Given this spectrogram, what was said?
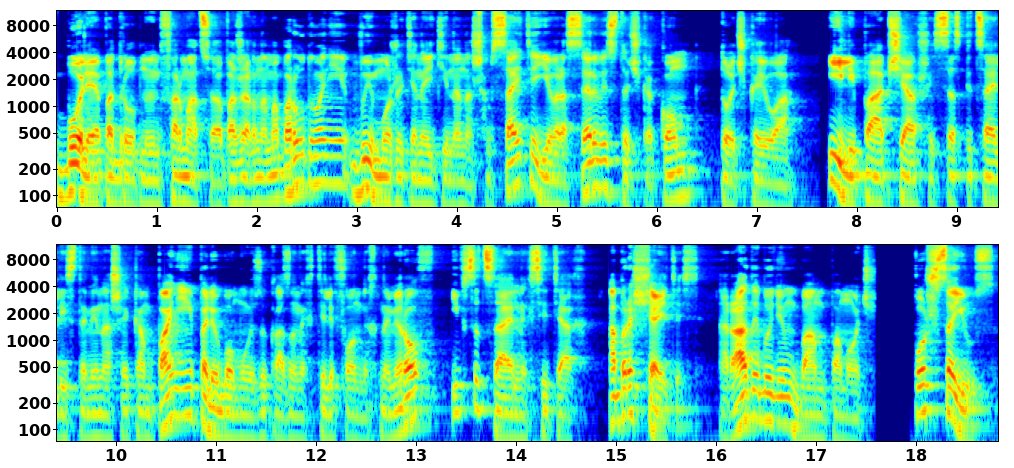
Более подробную информацию о пожарном оборудовании вы можете найти на нашем сайте euroservice.com.ua или пообщавшись со специалистами нашей компании по любому из указанных телефонных номеров и в социальных сетях. Обращайтесь, рады будем вам помочь. Пожсоюз.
